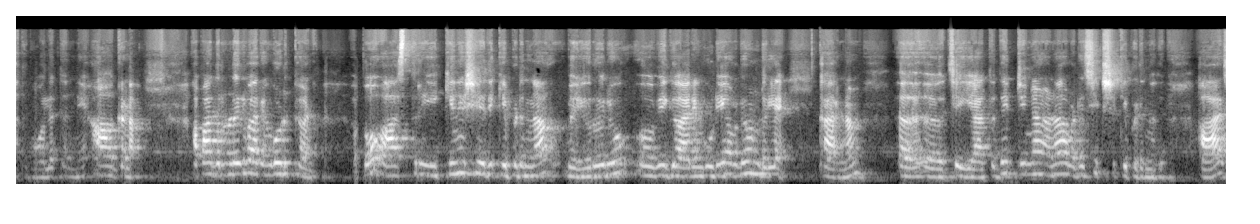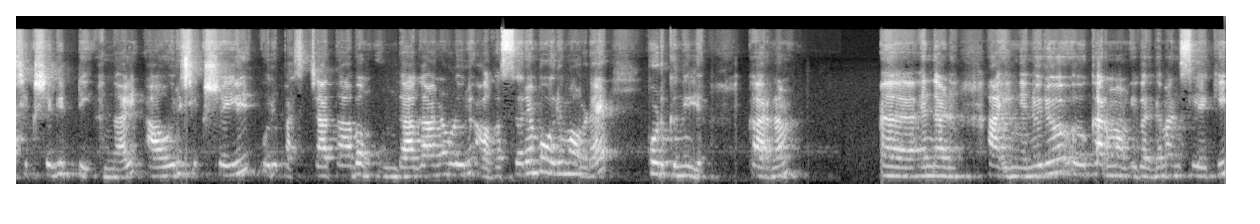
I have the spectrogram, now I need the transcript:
അതുപോലെ തന്നെ ആകണം. അപ്പൊ അതിനുള്ളൊരു വരം കൊടുക്കാണ്. അപ്പോ ആ സ്ത്രീക്ക് നിഷേധിക്കപ്പെടുന്ന വേറൊരു വികാരം കൂടി അവിടെ ഉണ്ടല്ലേ? കാരണം ചെയ്യാത്ത തെറ്റിനാണ് അവിടെ ശിക്ഷിക്കപ്പെടുന്നത്. ആ ശിക്ഷ കിട്ടി. എന്നാൽ ആ ഒരു ശിക്ഷയിൽ ഒരു പശ്ചാത്താപം ഉണ്ടാകാനുള്ള ഒരു അവസരം പോലും അവിടെ കൊടുക്കുന്നില്ല. കാരണം എന്താണ്? ആ ഇങ്ങനൊരു കർമ്മം ഇവരുടെ മനസ്സിലേക്ക്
